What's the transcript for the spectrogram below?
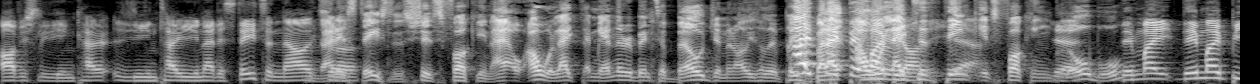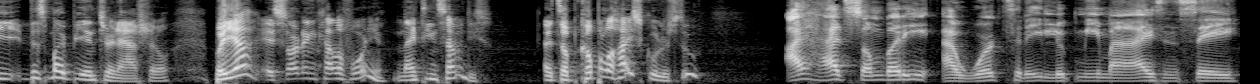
obviously the entire the entire United States, and now it's United uh, States, this shit's fucking. I, I would like. I mean, I've never been to Belgium and all these other places, I but I, I would like to it, think yeah. it's fucking yeah, global. They might they might be this might be international, but yeah, it started in California, 1970s. It's a couple of high schoolers too. I had somebody at work today look me in my eyes and say,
